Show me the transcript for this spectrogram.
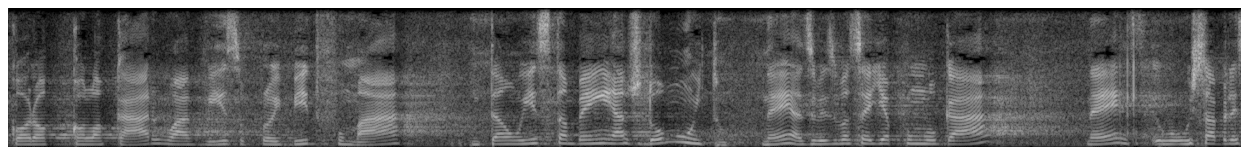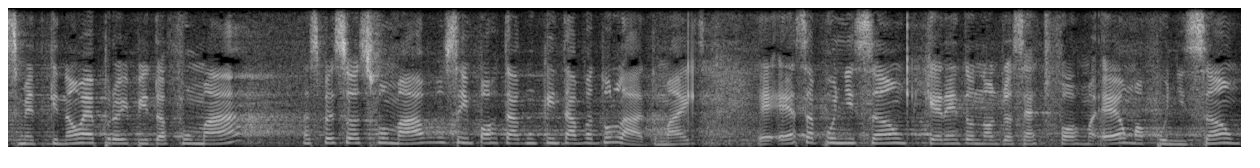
Colocaram o aviso proibido fumar. Então isso também ajudou muito, né? Às vezes você ia para um lugar, né? O estabelecimento que não é proibido a fumar, as pessoas fumavam sem importar com quem estava do lado. Mas essa punição, que querendo ou não, de uma certa forma, é uma punição,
